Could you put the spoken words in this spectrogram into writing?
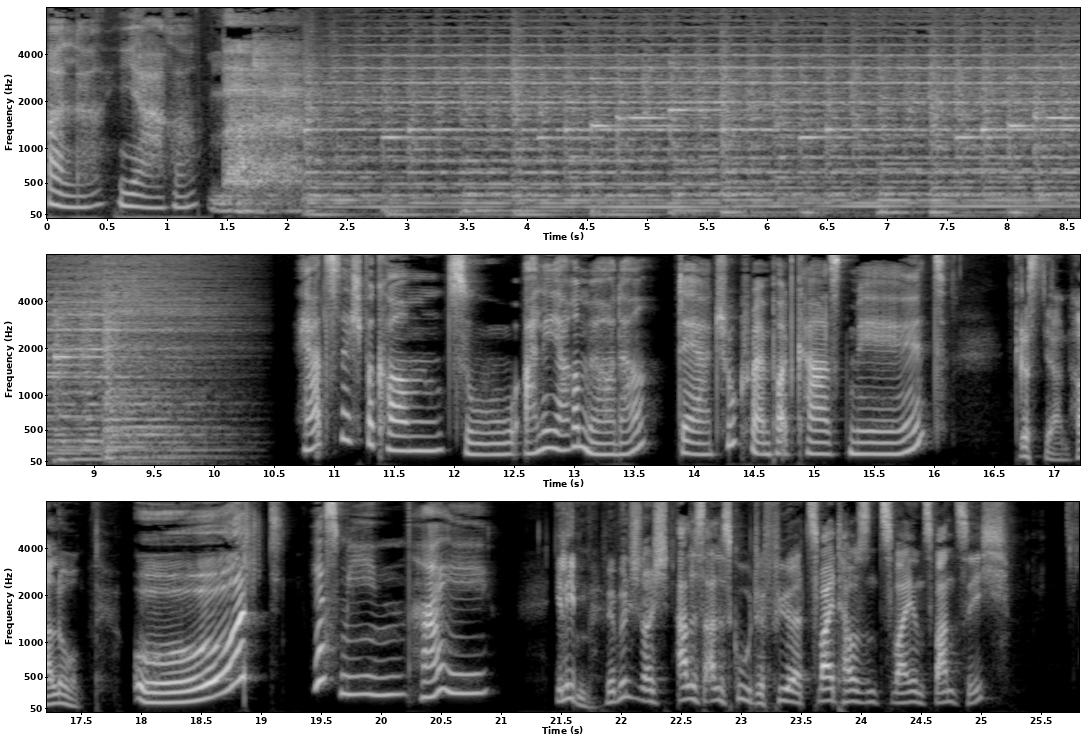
Alle Jahre Mörder. Herzlich willkommen zu Alle Jahre Mörder, der True Crime Podcast mit Christian, hallo. Und Jasmin. Hi. ihr Lieben, wir wünschen euch alles, alles Gute für 2022.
